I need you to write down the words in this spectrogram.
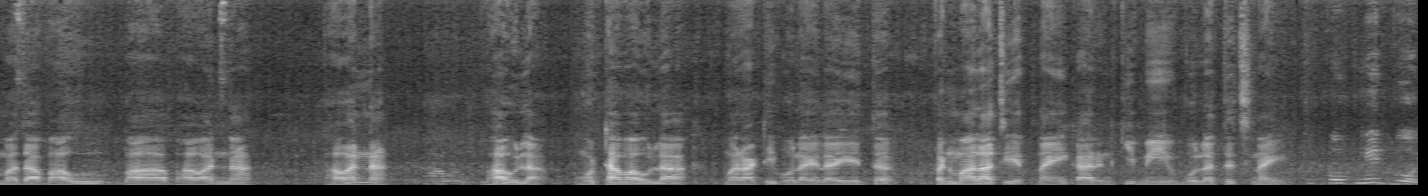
माझा भाऊ भा भावांना भावांना? भाऊला. मोठा भाऊला मराठी बोलायला येतं पण मलाच येत नाही कारण की मी बोलतच नाही. कोकणीत बोल.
